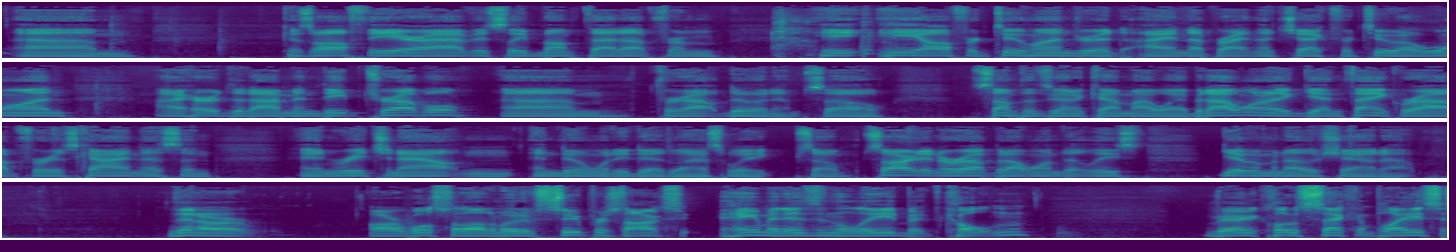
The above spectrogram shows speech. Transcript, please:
because off the air I obviously bumped that up from he he offered 200. I end up writing the check for 201. I heard that I'm in deep trouble um, for outdoing him. So something's going to come my way. But I want to again thank Rob for his kindness and and reaching out and, and doing what he did last week. So sorry to interrupt, but I wanted to at least give him another shout out. Then our our Wilson Automotive Super Stocks, Heyman is in the lead, but Colton very close second place.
